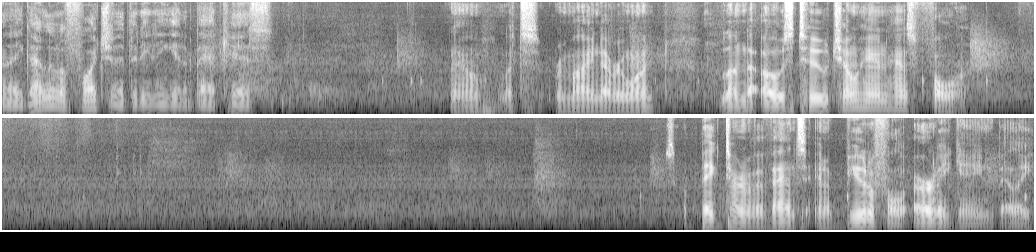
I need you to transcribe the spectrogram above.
Uh, he got a little fortunate that he didn't get a bad kiss. Now, let's remind everyone Lunda owes two, Chohan has four. So a big turn of events in a beautiful early game, Billy.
